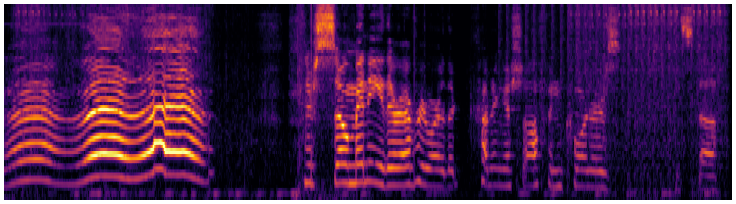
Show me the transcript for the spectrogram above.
Uh. There's so many, they're everywhere. They're cutting us off in corners and stuff.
